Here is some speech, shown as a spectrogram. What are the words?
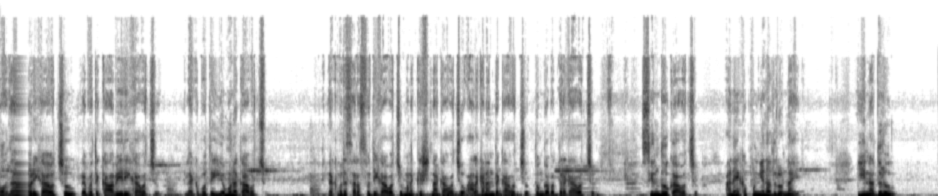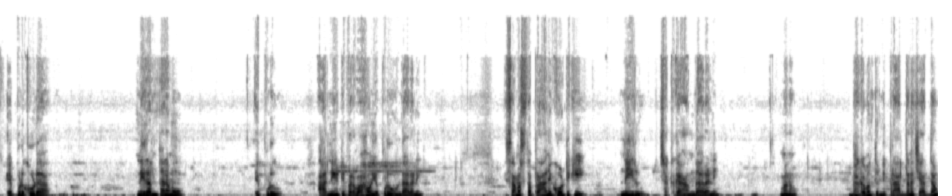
గోదావరి కావచ్చు లేకపోతే కావేరి కావచ్చు లేకపోతే యమున కావచ్చు లేకపోతే సరస్వతి కావచ్చు మన కృష్ణ కావచ్చు అలకనంద కావచ్చు తుంగభద్ర కావచ్చు సింధు కావచ్చు అనేక పుణ్యనదులు ఉన్నాయి. ఈ నదులు ఎప్పుడు కూడా నిరంతరము ఎప్పుడు ఆ నీటి ప్రవాహం ఎప్పుడూ ఉండాలని సమస్త ప్రాణికోటికి నీరు చక్కగా అందాలని మనం భగవంతుణ్ణి ప్రార్థన చేద్దాం.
